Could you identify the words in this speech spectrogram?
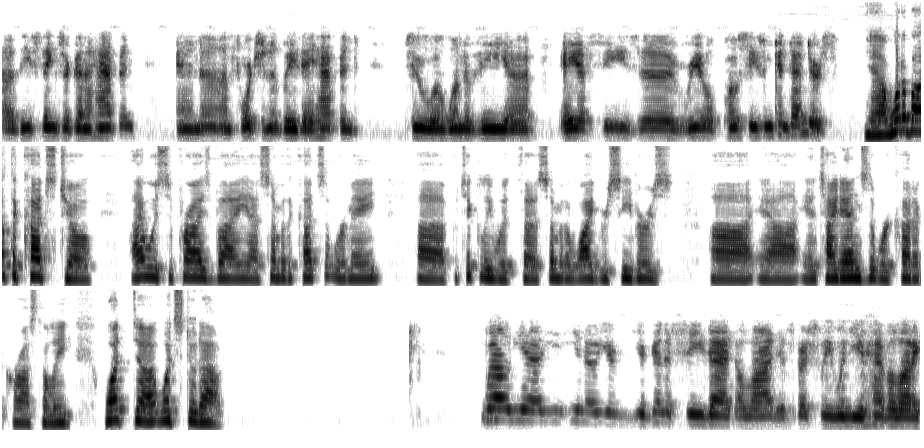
uh, these things are going to happen, and uh, unfortunately, they happened to uh, one of the uh, AFC's uh, real postseason contenders. Yeah. What about the cuts, Joe? I was surprised by some of the cuts that were made, particularly with some of the wide receivers uh, uh, and tight ends that were cut across the league. What uh, what stood out? Well, yeah, you, you know, you're you're going to see that a lot, especially when you have a lot of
